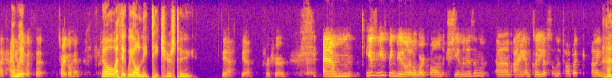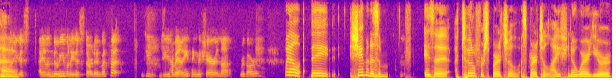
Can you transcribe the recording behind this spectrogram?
Like hanging we, out with the. Sorry, go ahead. No, I think we all need teachers too. Yeah, yeah, for sure. Um, you've you've been doing a little work on shamanism. Um, I am clueless on the topic, and I know you've only just I know you've only just started with it. Do you, do you have anything to share in that regard? Well, the shamanism is a, a tool for spiritual a spiritual life. You know, where you're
